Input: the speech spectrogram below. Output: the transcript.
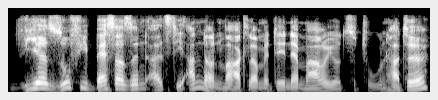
wir so viel besser sind als die anderen Makler, mit denen der Mario zu tun hatte,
